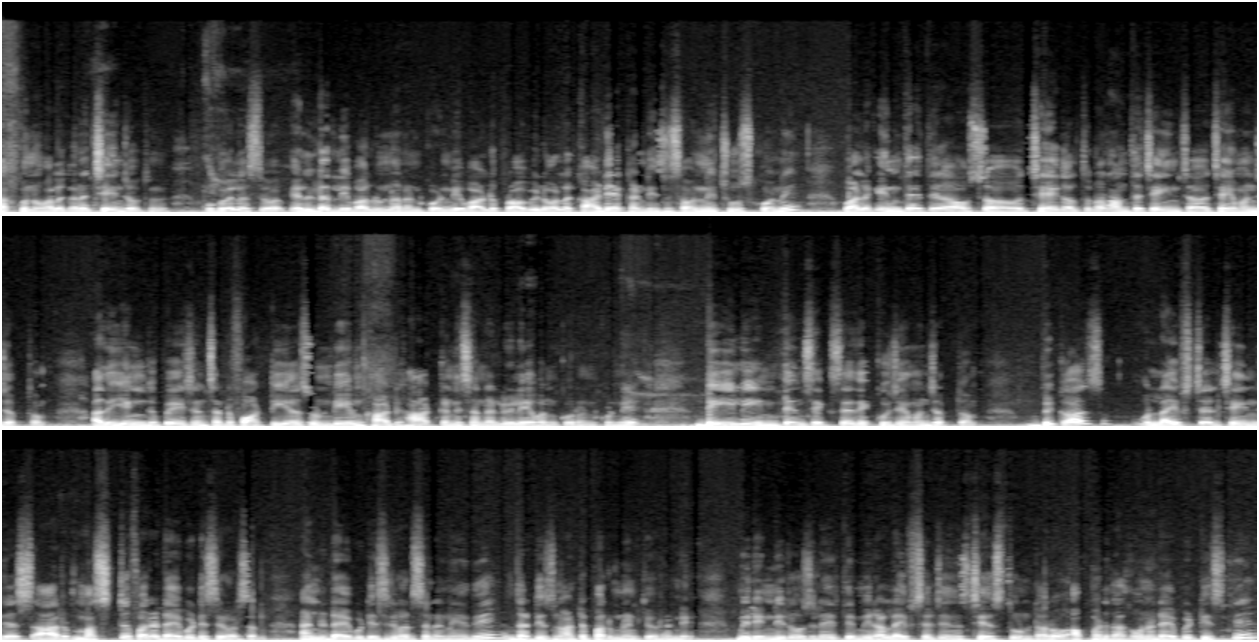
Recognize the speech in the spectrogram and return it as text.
తక్కువ ఉన్న వాళ్ళకి కానీ చేంజ్ అవుతుంది. ఒకవేళ ఎల్డర్లీ వాళ్ళు ఉన్నారనుకోండి వాళ్ళు ప్రాబ్లీ వాళ్ళ కార్డియా కండిషన్స్ అవన్నీ చూసుకొని వాళ్ళకి ఎంతైతే అవసరం చేయగలుగుతున్నారో అంతే చేయించ చేయమని చెప్తాం. అది యంగ్ పేషెంట్స్ అంటే ఫార్టీ ఇయర్స్ ఉండి ఏం హార్ట్ హార్ట్ కండిషన్ అంటే లేవనుకోరు అనుకోండి డైలీ ఇంటెన్స్ ఎక్సర్సైజ్ ఎక్కువ చేయమని చెప్తాం. Because life style changes are must for a diabetes reversal and diabetes reversal అనేది that is not a permanent cure అండి. మీరు ఎన్ని రోజులైతే మీరు ఆ లైఫ్ స్టైల్ చేంజెస్ చేస్తూ ఉంటారో అప్పటిదాకా ఉన్న డయాబెటీస్ని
